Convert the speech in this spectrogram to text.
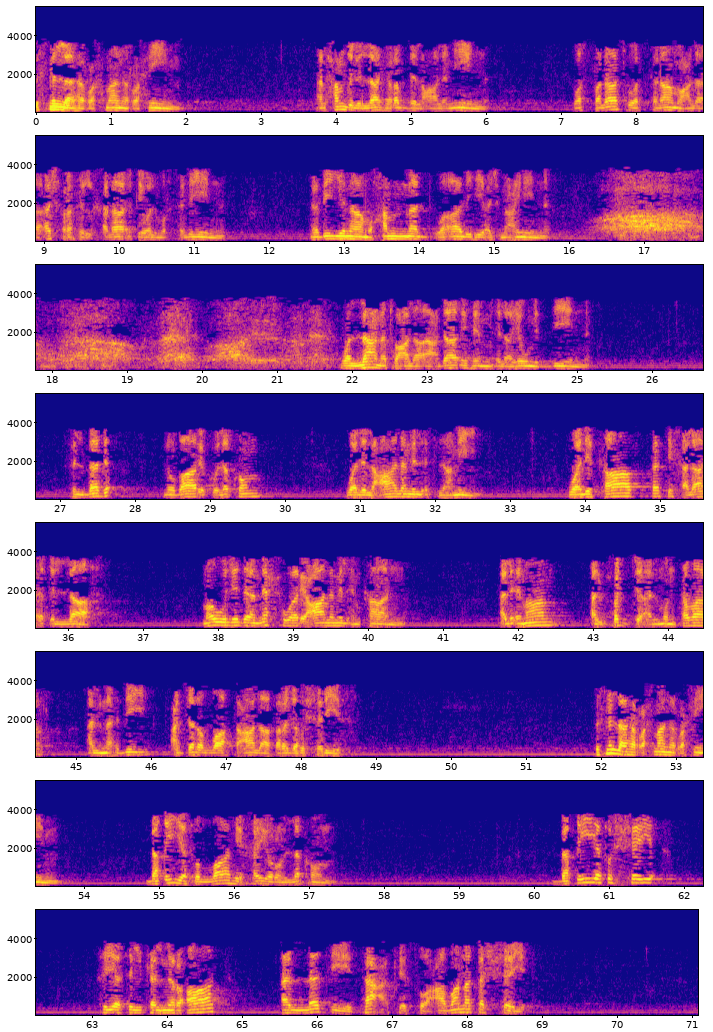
بسم الله الرحمن الرحيم. الحمد لله رب العالمين والصلاة والسلام على أشرف الخلائق والمرسلين نبينا محمد وآله أجمعين. واللعنة على أعدائهم إلى يوم الدين. في البدء نبارك لكم وللعالم الإسلامي ولكافة خلائق الله مولد محور عالم الإمكان الإمام الحجه المنتظر المهدي عجل الله تعالى فرجه الشريف. بسم الله الرحمن الرحيم. بقية الله خير لكم. بقية الشيء هي تلك المرآة التي تعكس عظمة الشيء.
